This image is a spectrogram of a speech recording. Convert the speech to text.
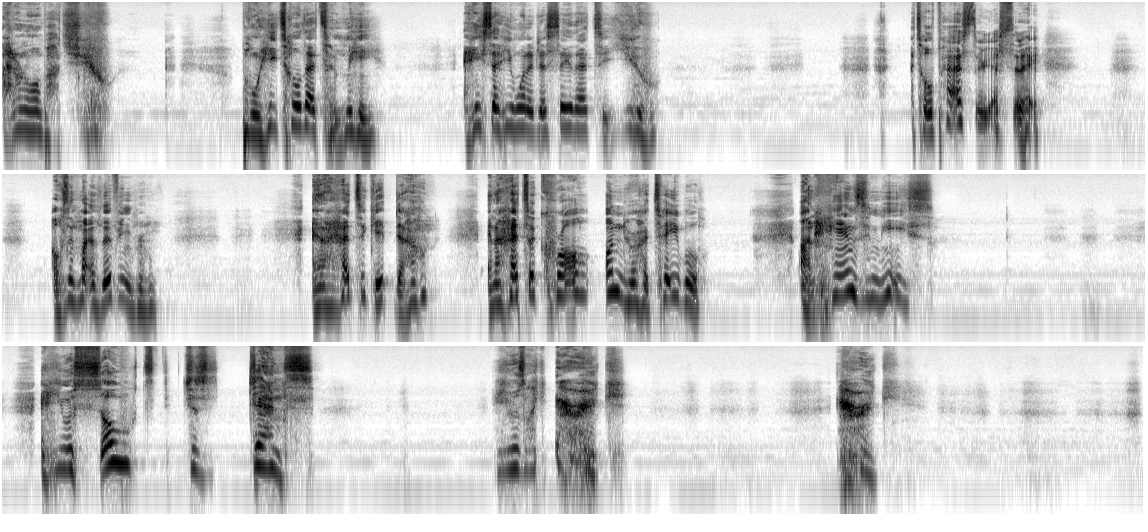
I don't know about you, but when he told that to me, and he said he wanted to say that to you, I told Pastor yesterday, I was in my living room and I had to get down and I had to crawl under a table on hands and knees. And he was so just dense. He was like, Eric, Eric,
